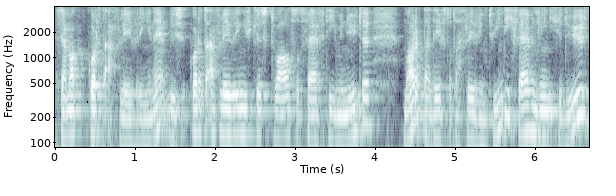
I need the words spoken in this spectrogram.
Zij maken korte afleveringen, hè? dus korte afleveringen, 12 tot 15 minuten. Maar dat heeft tot aflevering 20, 25 geduurd.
